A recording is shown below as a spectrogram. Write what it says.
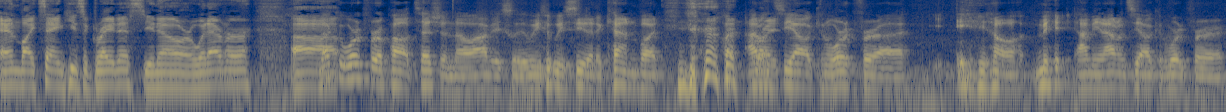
and like saying he's the greatest, you know, or whatever. Uh, that could work for a politician, though. Obviously, we we see that it can, but, but I don't Right. see how it can work for. Uh, you know. I mean, I don't see how it could work for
